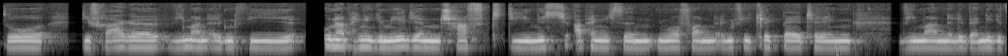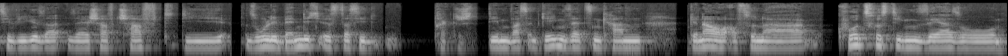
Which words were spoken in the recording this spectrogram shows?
so die Frage, wie man irgendwie unabhängige Medien schafft, die nicht abhängig sind nur von irgendwie Clickbaiting, wie man eine lebendige Zivilgesellschaft schafft, die so lebendig ist, dass sie praktisch dem was entgegensetzen kann. Genau, auf so einer kurzfristigen, sehr so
